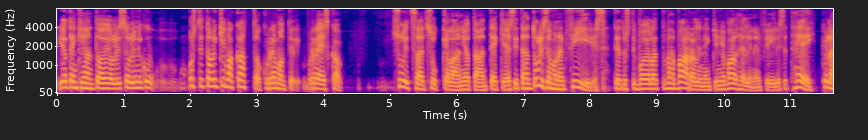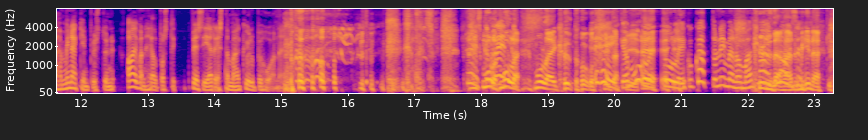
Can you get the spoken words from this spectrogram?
jotenkinhan toi oli, se oli niinku, musta oli kiva katsoa, kun remonttireiska Suitsait sukkelaan jotain tekee. Siitähän tuli semmoinen fiilis. Tietysti voi olla että vähän vaarallinenkin ja valheellinen fiilis, että hei, kyllähän minäkin pystyn aivan helposti vesijärjestämään kylpyhuoneen. reiska, Mulle, reiska, mulle, mulle ei kyllä tullut sitä Eikö, fiil- mulle ei. tuli, kun katso nimenomaan. noin- Kyllähän noin se, minäkin.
